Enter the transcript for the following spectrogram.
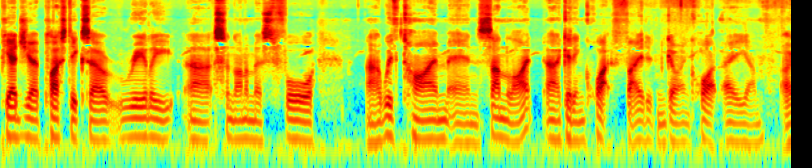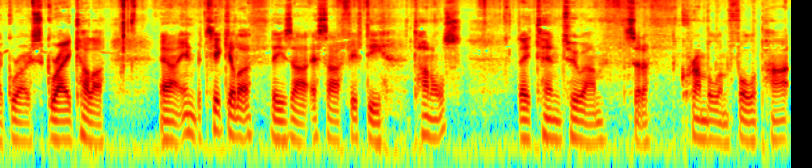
Piaggio plastics are really uh, synonymous for uh, with time and sunlight uh, getting quite faded and going quite a, um, a gross grey colour. Uh, in particular, these are SR50 tunnels. They tend to um, sort of crumble and fall apart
